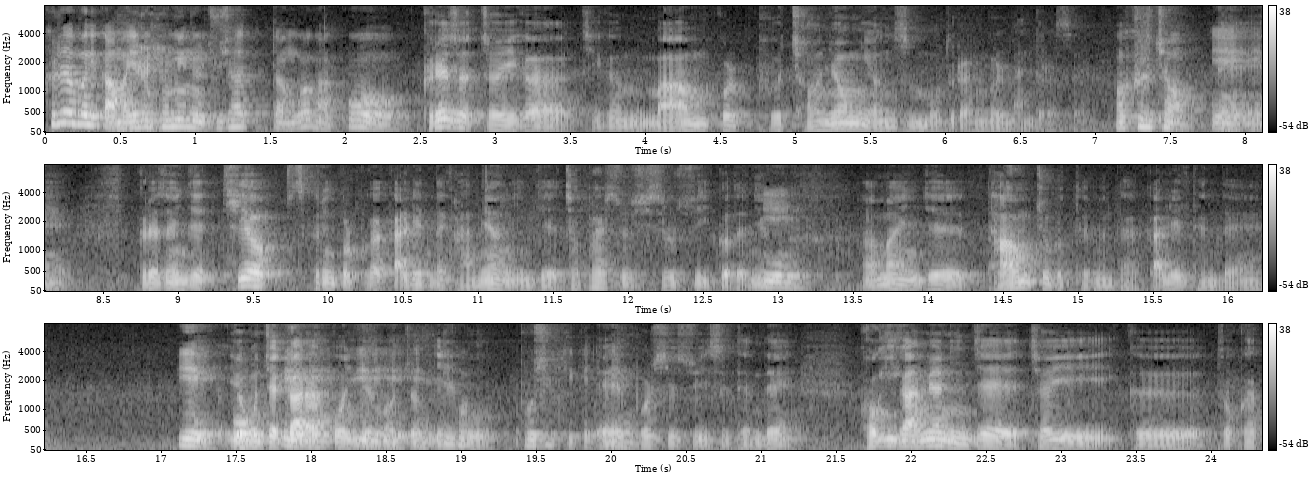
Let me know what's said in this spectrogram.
네, 네. 그러다 보니까 아마 이런 고민을 주셨던 것 같고, 그래서 저희가 지금 마음 골프 전용 연습 모드라는 걸 만들었어요. 어 그렇죠. 예, 네. 그래서 이제 티업 스크린 골프가 깔린 데 가면 이제 접할 수 있을 수 예, 있거든요. 예, 아마 이제 다음 주부터면 다 깔릴 텐데 예. 요번 주에 예, 깔았고 예, 이제 예, 뭐좀 예. 일부 보, 보실 수 있겠죠. 예, 예. 보실 수 있을 텐데 거기 가면 이제 저희 그 독학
